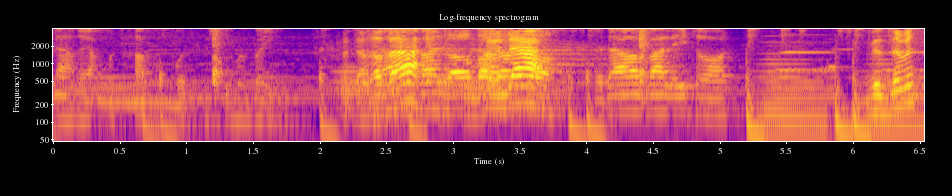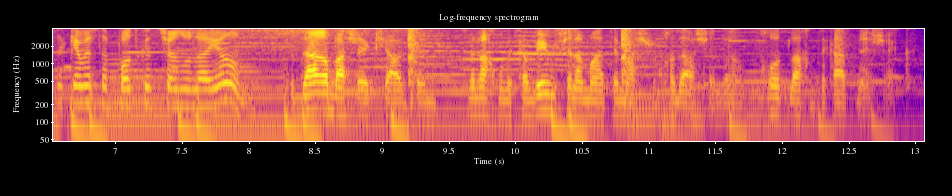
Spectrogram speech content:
לארח אותך בפודקאסים הבאים. תודה רבה. תודה. תודה רבה, להתראות. וזה מסכם את הפודקאסט שלנו להיום. תודה רבה שהקשבתם, ואנחנו מקווים שלמדתם משהו חדש על הזכות להחזקת נשק.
